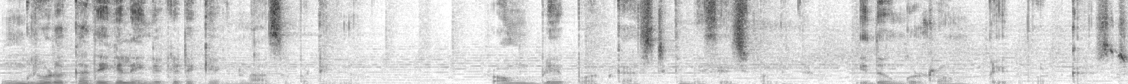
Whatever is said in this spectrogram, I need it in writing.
உங்களோட கதைகள் எங்ககிட்ட கேட்கணும்னு ஆசைப்பட்டீங்கன்னா ராங் பிளே பாட்காஸ்ட்டுக்கு மெசேஜ் பண்ணுங்கள் இது உங்கள் ராங் பிளே பாட்காஸ்ட்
